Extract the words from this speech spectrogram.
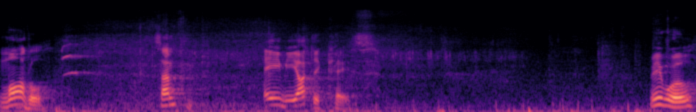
model some abiotic case, we will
